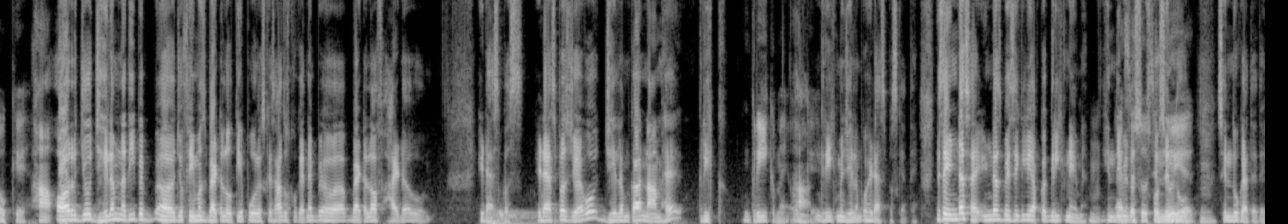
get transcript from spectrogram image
ओके। okay. हाँ और जो झेलम नदी पे जो फ़ेमस बैटल होती है पोरस के साथ उसको कहते हैं बैटल ऑफ़ हाइड हिडास्पस हिडास्पस जो है वो झेलम का नाम है ग्रीक ग्रीक में हाँ ओके ग्रीक में झेलम को हिडास्पस कहते हैं। जैसे इंडस है इंडस बेसिकली आपका ग्रीक नेम है। हिंदी में तो तो उसको सिंधु सिंधु हम्म। सिंधु कहते थे।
